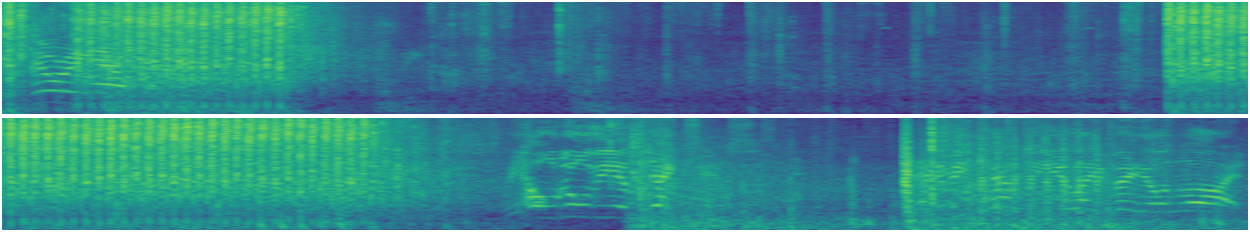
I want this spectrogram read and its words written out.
Securing Alpha. We hold all the objectives. Enemy counter UAV online.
